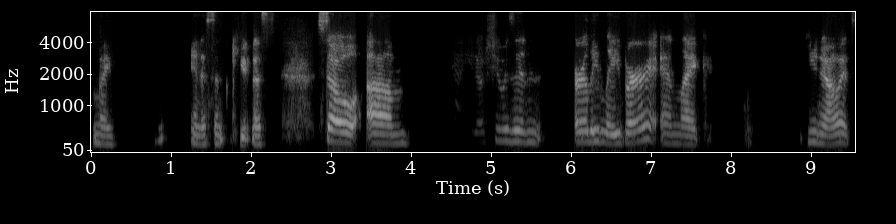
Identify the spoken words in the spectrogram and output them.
my innocent cuteness. So, um, you know, she was in early labor and like, you know, it's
